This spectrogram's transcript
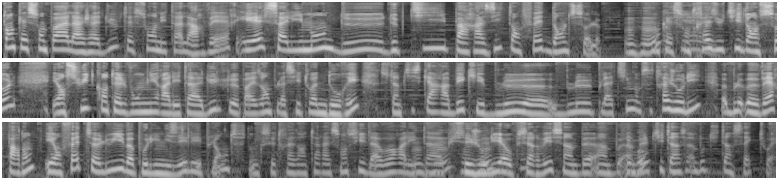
Tant qu'elles sont pas à l'âge adulte, elles sont en état larvaire et elles s'alimentent de, de petits parasites en fait dans le sol. Mhm. Donc elles sont très utiles dans le sol. Et ensuite, quand elles vont venir à l'état adulte, par exemple la cétoine dorée, c'est un petit scarabée qui est bleu, euh, bleu platine, comme c'est très joli, euh, bleu euh, vert pardon. Et en fait, lui, il va polliniser les plantes. Donc c'est très intéressant aussi d'avoir à l'état. Mhm, Puis c'est mhm. joli à observer. C'est un, be- un, be- C'est un beau. bel petit un beau petit insecte. Ouais.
